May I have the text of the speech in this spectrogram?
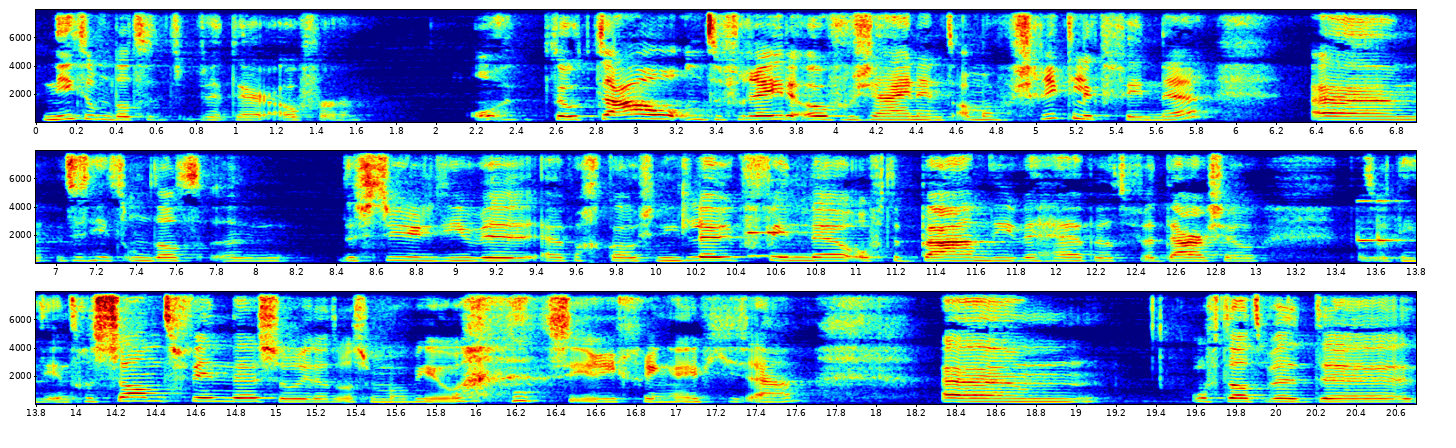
niet omdat het, we erover totaal ontevreden over zijn en het allemaal verschrikkelijk vinden. Um, het is niet omdat een, de studie die we hebben gekozen niet leuk vinden. Of de baan die we hebben, dat we daar zo. Dat we het niet interessant vinden. Sorry, dat was een mobiel. Siri ging eventjes aan. Um, of dat we de,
